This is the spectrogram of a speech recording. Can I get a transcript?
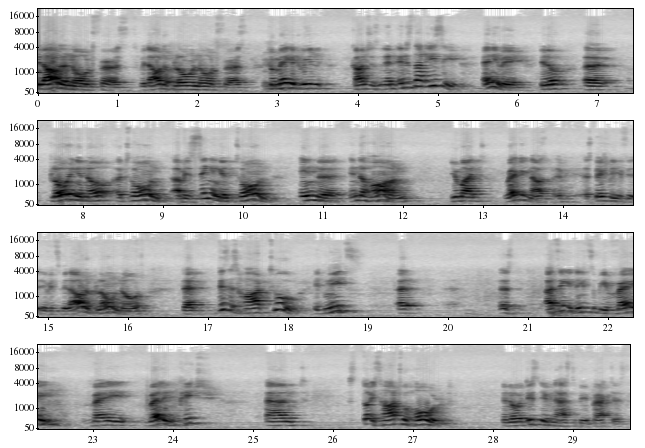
Without a note first, without a blown note first, to mm. make it real conscious. And, and it's not easy. Anyway, you know, uh, blowing a, no, a tone, I mean, singing a tone in the, in the horn, you might recognize, especially if, if it's without a blown note, that this is hard too. It needs, a, a, I think it needs to be very, very well in pitch, and it's hard to hold. You know, this even has to be practiced.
